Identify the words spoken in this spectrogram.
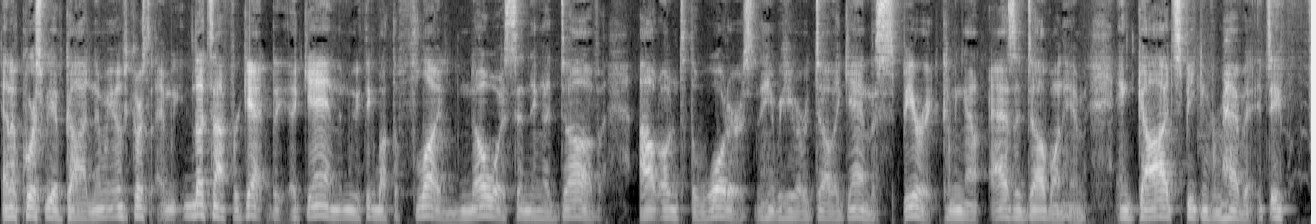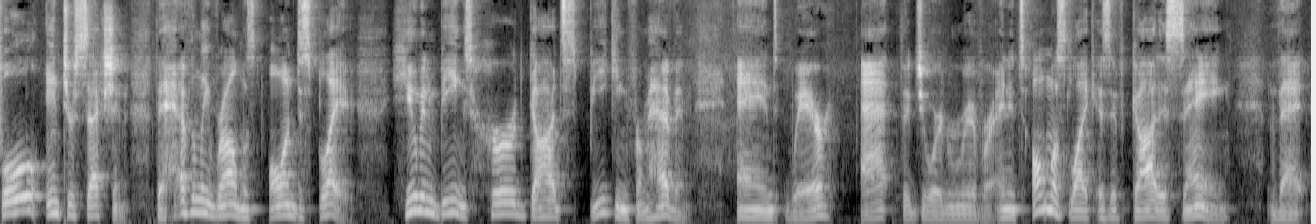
And of course, we have God. And of course, and we, let's not forget, again, when we think about the flood, Noah sending a dove out onto the waters. And here we hear a dove again, the Spirit coming out as a dove on him, and God speaking from heaven. It's a full intersection. The heavenly realm was on display human beings heard God speaking from heaven. And where? At the Jordan River. And it's almost like as if God is saying that,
